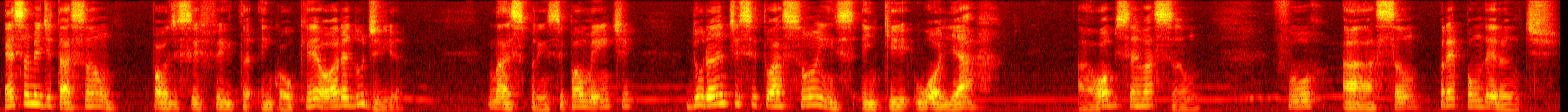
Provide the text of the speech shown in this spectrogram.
Essa meditação pode ser feita em qualquer hora do dia, mas principalmente durante situações em que o olhar, a observação, for a ação preponderante.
